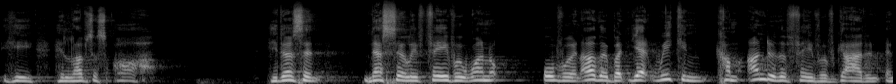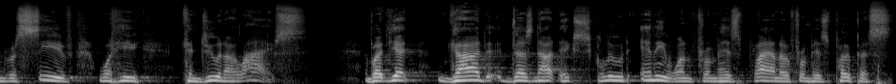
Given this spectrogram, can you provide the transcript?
he, he loves us all. He doesn't necessarily favor one over another, but yet we can come under the favor of God and, and receive what He can do in our lives. But yet, God does not exclude anyone from his plan or from his purpose.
